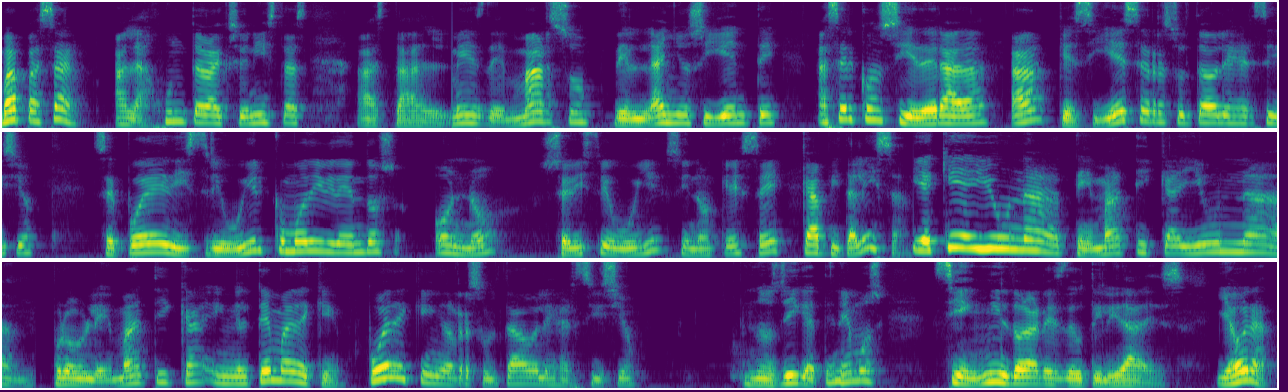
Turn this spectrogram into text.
va a pasar a la Junta de Accionistas hasta el mes de marzo del año siguiente a ser considerada a que si ese resultado del ejercicio se puede distribuir como dividendos o no se distribuye, sino que se capitaliza. Y aquí hay una temática y una problemática en el tema de que puede que en el resultado del ejercicio nos diga tenemos 100 mil dólares de utilidades. Y ahora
